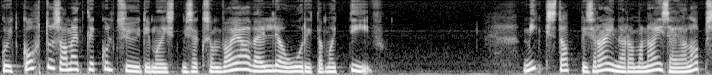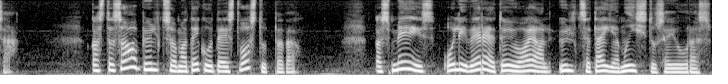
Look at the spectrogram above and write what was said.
kuid kohtus ametlikult süüdimõistmiseks on vaja välja uurida motiiv. miks tappis Rainar oma naise ja lapse? kas ta saab üldse oma tegude eest vastutada kas mees oli veretöö ajal üldse täie mõistuse juures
